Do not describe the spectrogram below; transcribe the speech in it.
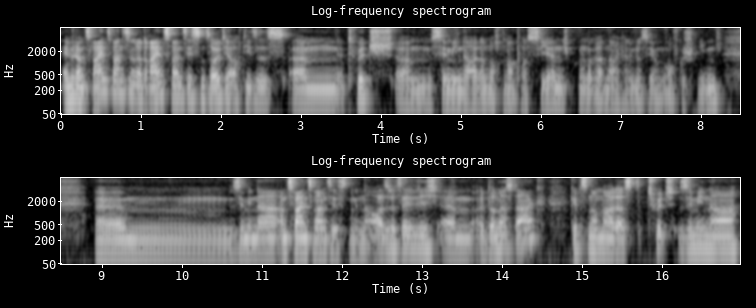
Entweder am 22. oder 23. sollte ja auch dieses ähm, Twitch-Seminar dann nochmal passieren. Ich gucke nochmal gerade nach, ich hatte mir das hier irgendwo aufgeschrieben. Ähm, Seminar am 22. genau. Also tatsächlich ähm, Donnerstag gibt es nochmal das Twitch-Seminar,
